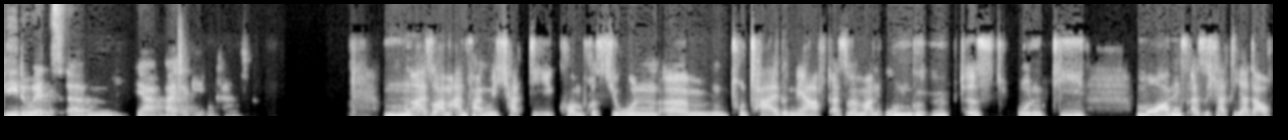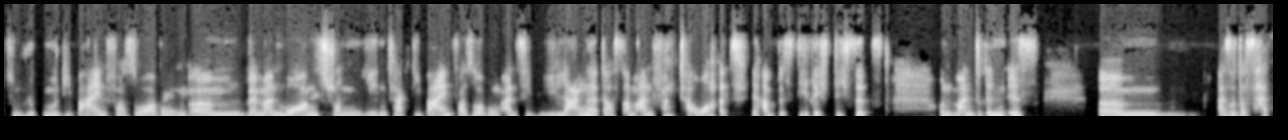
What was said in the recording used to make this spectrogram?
die du jetzt ähm, ja weitergeben kannst? Mhm, also am Anfang mich hat die Kompression ähm, total genervt. Also wenn man ungeübt ist und die morgens, also ich hatte ja da auch zum Glück nur die Beinversorgung. Ähm, wenn man morgens schon jeden Tag die Beinversorgung anzieht, wie lange das am Anfang dauert, ja, bis die richtig sitzt und man drin ist, ähm, also das hat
